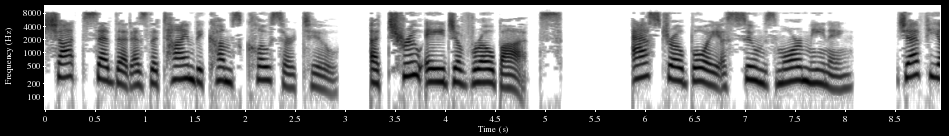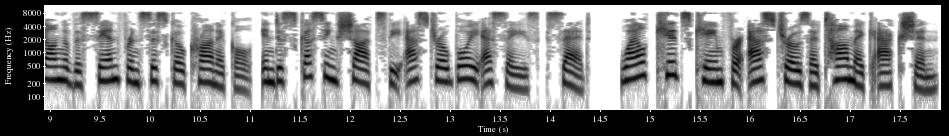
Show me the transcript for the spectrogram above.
Schodt said that as the time becomes closer to a true age of robots, Astro Boy assumes more meaning. Jeff Young of the San Francisco Chronicle, in discussing Schodt's The Astro Boy essays, said, while kids came for Astro's atomic action,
